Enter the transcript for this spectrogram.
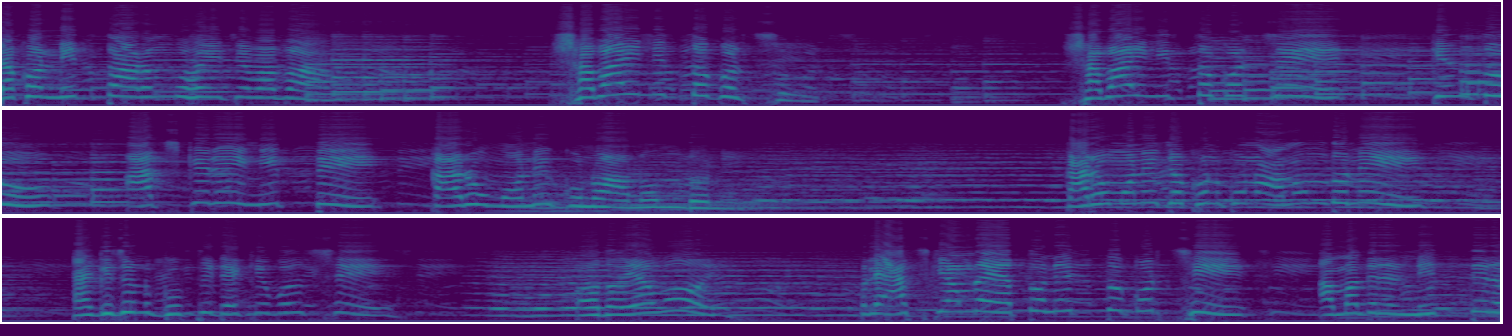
যখন নৃত্য আরম্ভ হয়েছে বাবা। সবাই নৃত্য করছে। সবাই নৃত্য করছে, কিন্তু আজকের এই নৃত্যে কারও মনে কোনো আনন্দ নেই। কারও মনে যখন কোনো আনন্দ নেই, একজন গোপী ডেকে বলছে, অদয়াময় বলে, আজকে আমরা এত নৃত্য করছি, আমাদের নৃত্যের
